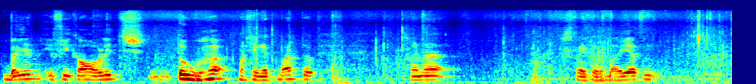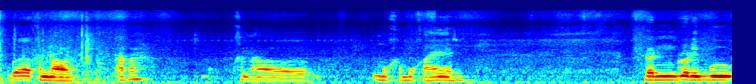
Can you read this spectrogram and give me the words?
Bayern Ivica Holic itu gua masih inget banget tuh. Karena striker Bayern gua kenal apa kenal muka-mukanya sih. Dan 2009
